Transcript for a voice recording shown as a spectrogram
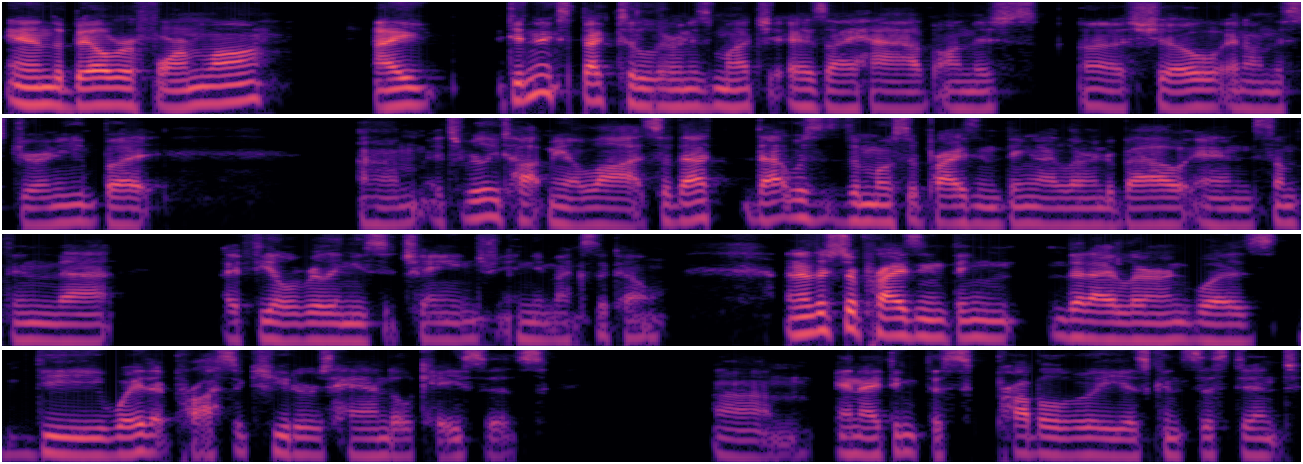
and the bail reform law, I didn't expect to learn as much as I have on this uh, show and on this journey, but um, it's really taught me a lot. So that that was the most surprising thing I learned about, and something that I feel really needs to change in New Mexico. Another surprising thing that I learned was the way that prosecutors handle cases. Um, and I think this probably is consistent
